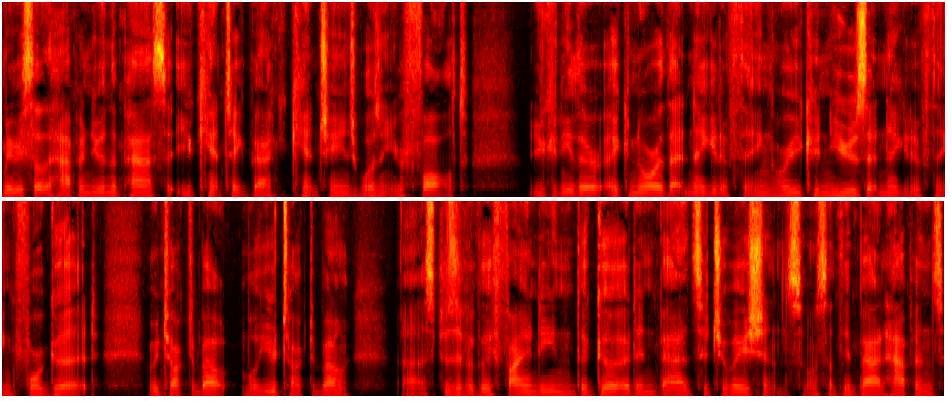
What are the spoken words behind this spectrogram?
maybe something happened to you in the past that you can't take back, you can't change, wasn't your fault you can either ignore that negative thing or you can use that negative thing for good. We talked about, well, you talked about uh, specifically finding the good in bad situations. So when something bad happens,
